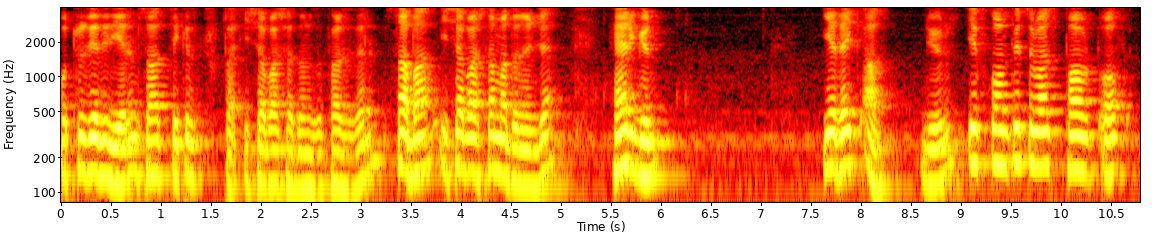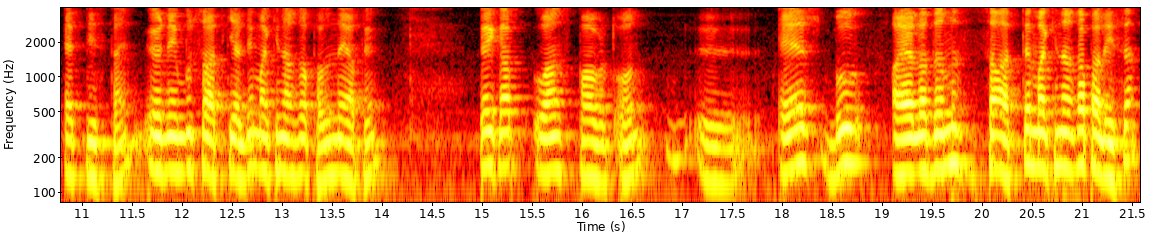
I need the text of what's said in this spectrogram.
37 diyelim saat 8.30'da işe başladığımızı farz edelim. Sabah işe başlamadan önce her gün yedek al diyoruz. If computer was powered off at this time. Örneğin bu saat geldi makine kapalı ne yapayım? Backup once powered on. Ee, eğer bu ayarladığımız saatte makine kapalıysa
